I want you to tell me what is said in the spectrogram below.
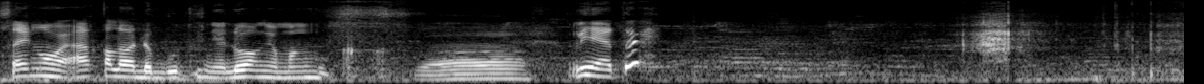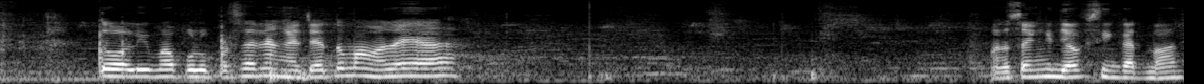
Saya nge-WA kalau ada butuhnya doang emang. Wah Lihat eh. Tuh 50% yang ngechat tuh mama saya. Mana saya ngejawab singkat banget.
